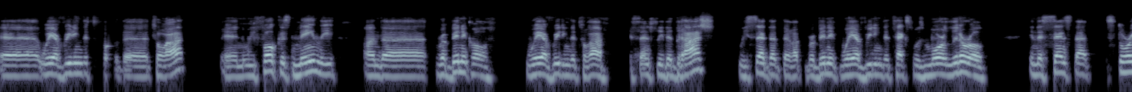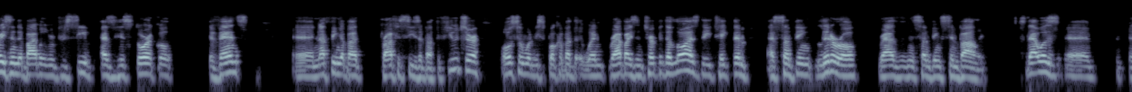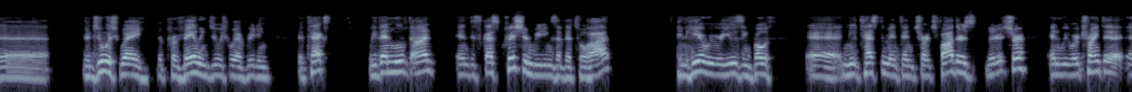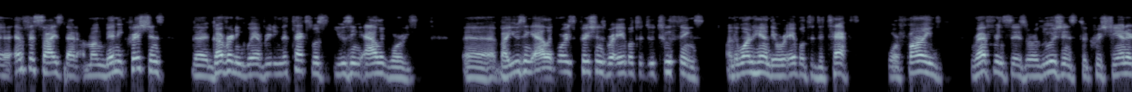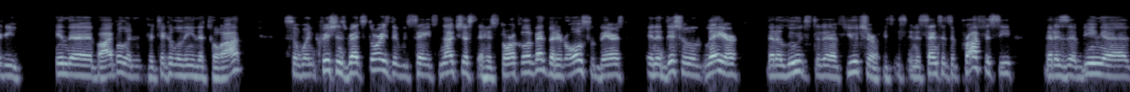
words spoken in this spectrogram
uh, way of reading the, the Torah, and we focused mainly on the rabbinical way of reading the Torah, essentially the drash. We said that the rabbinic way of reading the text was more literal in the sense that stories in the Bible were perceived as historical events, uh, nothing about prophecies about the future. Also, when we spoke about the, when rabbis interpret the laws, they take them as something literal rather than something symbolic. So that was uh, uh, the Jewish way, the prevailing Jewish way of reading the text. We then moved on and discussed Christian readings of the Torah. And here we were using both uh, New Testament and Church Fathers literature. And we were trying to uh, emphasize that among many Christians, the governing way of reading the text was using allegories. Uh, by using allegories, Christians were able to do two things. On the one hand, they were able to detect or find references or allusions to Christianity in the Bible and particularly in the Torah. So when Christians read stories, they would say it's not just a historical event, but it also bears an additional layer that alludes to the future. It's, it's in a sense, it's a prophecy that is uh, being uh,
